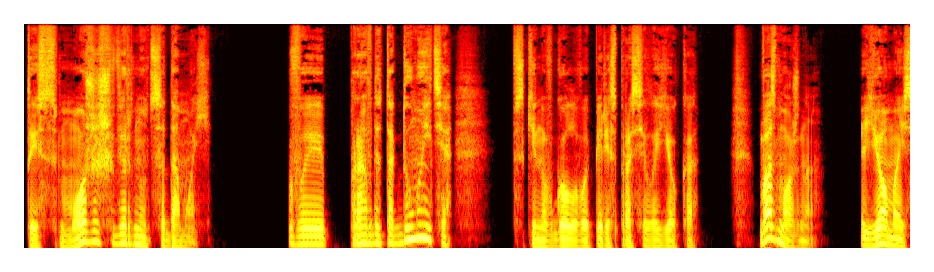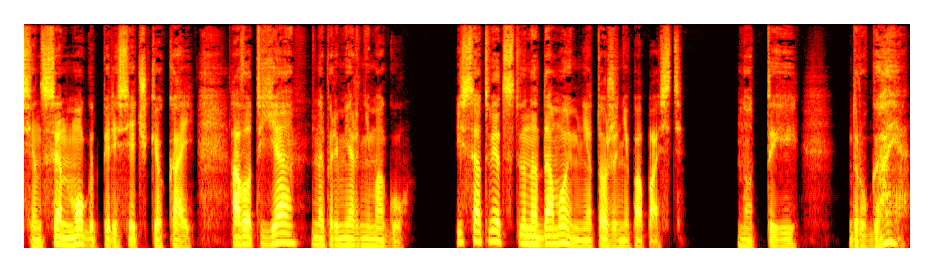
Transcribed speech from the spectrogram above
ты сможешь вернуться домой. «Вы правда так думаете?» — вскинув голову, переспросила Йока. «Возможно. Йома и Синсен могут пересечь Кёкай, а вот я, например, не могу. И, соответственно, домой мне тоже не попасть. Но ты другая?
